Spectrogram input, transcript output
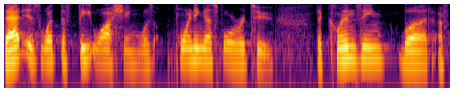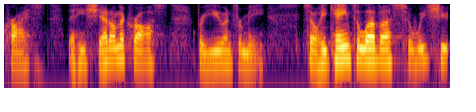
That is what the feet washing was pointing us forward to the cleansing blood of Christ that he shed on the cross for you and for me. So he came to love us, so we should,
